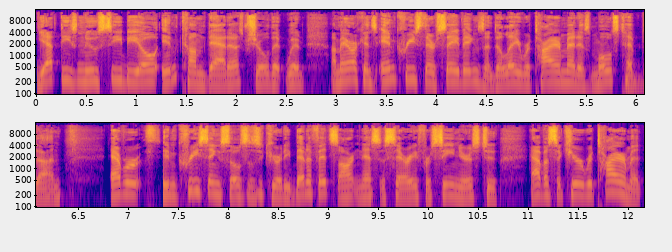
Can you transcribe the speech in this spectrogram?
Yet these new CBO income data show that when Americans increase their savings and delay retirement, as most have done, ever increasing Social Security benefits aren't necessary for seniors to have a secure retirement.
